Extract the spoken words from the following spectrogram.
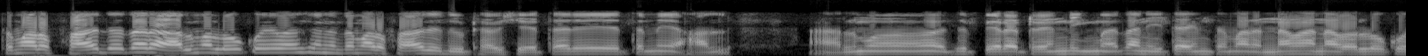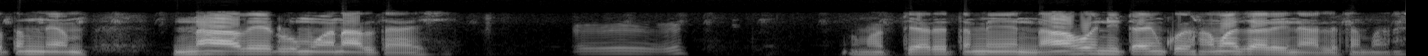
તમારો ફાયદો અત્યારે હાલમાં લોકો એવા છે ને તમારો ફાયદો જ ઉઠાવશે અત્યારે તમે હાલ હાલમાં જે પેલા ટ્રેન્ડિંગમાં હતા ને એ ટાઈમ તમારા નવા નવા લોકો તમને આમ ના આવે એટલું માન હાલતા હશે અત્યારે તમે ના હોય ને ટાઈમ કોઈ સમાચાર ના હાલે તમારે.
